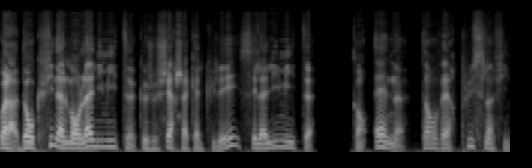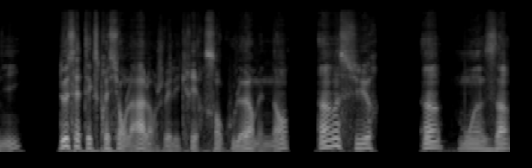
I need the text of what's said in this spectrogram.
Voilà, donc finalement, la limite que je cherche à calculer, c'est la limite quand n tend vers plus l'infini de cette expression-là. Alors je vais l'écrire sans couleur maintenant. 1 sur 1 moins 1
